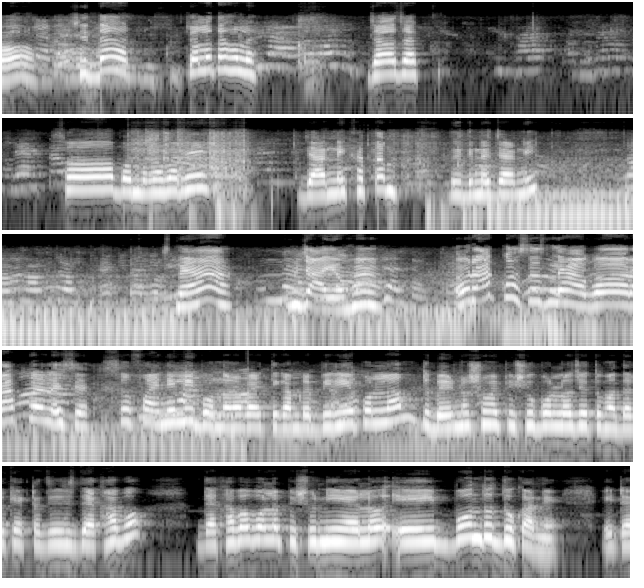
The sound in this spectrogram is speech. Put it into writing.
ও সিদ্ধার্থ, চলো তাহলে। যাওয়া যাক। সো, বন্ধুরা, বাড়ি। জার্নি খতম, দুই দিনের জার্নি। স্নেহা, তুমি যাইও হ্যাঁ? ও, রাগ স্নেহা গো, রাগ করে লেছে সো ফাইনালি বন্ধুরা বাড়ি থেকে আমরা বেরিয়ে পড়লাম। তো বেরোনোর সময় পিসু বলল যে, তোমাদেরকে একটা জিনিস দেখাবো। দেখাবো বলে পিসু নিয়ে এলো এই বন্ধুর দোকানে। এটা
